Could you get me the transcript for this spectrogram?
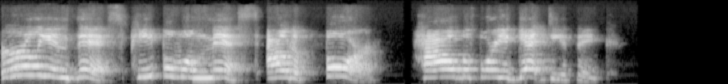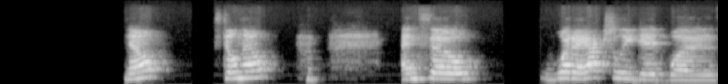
Early in this, people will miss out of four. How before you get, do you think? No? Still no? and so what I actually did was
